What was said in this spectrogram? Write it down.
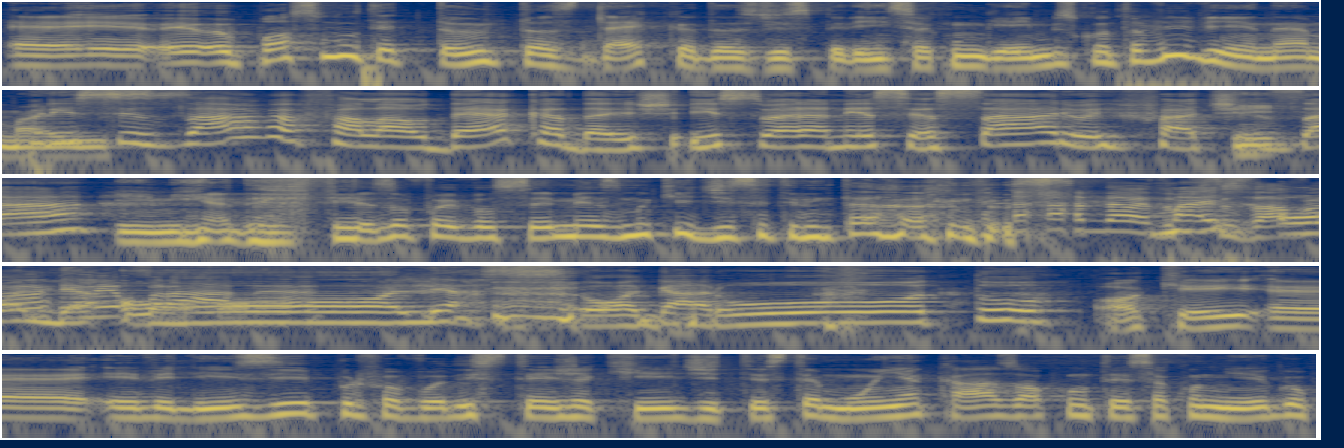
É, eu posso não ter tantas décadas de experiência com games quanto eu vivi, né? Mas... Precisava falar o décadas? Isso era necessário enfatizar? Em, em minha defesa, foi você mesmo que disse 30 anos. não, eu Mas olha, relembrar, né? olha só, garoto. ok, é, Evelise, por favor, esteja aqui de testemunha caso aconteça comigo.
